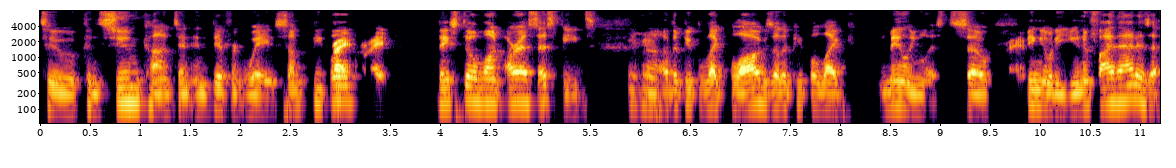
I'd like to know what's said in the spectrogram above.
to consume content in different ways some people right, right. they still want rss feeds Mm-hmm. Uh, other people like blogs. Other people like mailing lists. So right. being able to unify that is, a,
